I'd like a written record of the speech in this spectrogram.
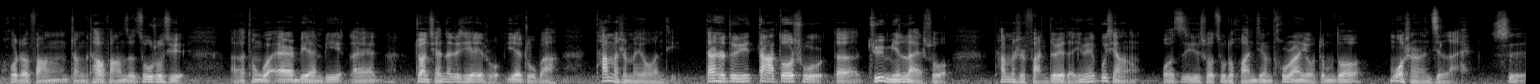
或者房整套房子租出去，呃通过 Airbnb 来赚钱的这些业主业主吧，他们是没有问题。但是对于大多数的居民来说，他们是反对的，因为不想我自己所住的环境突然有这么多陌生人进来。是，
